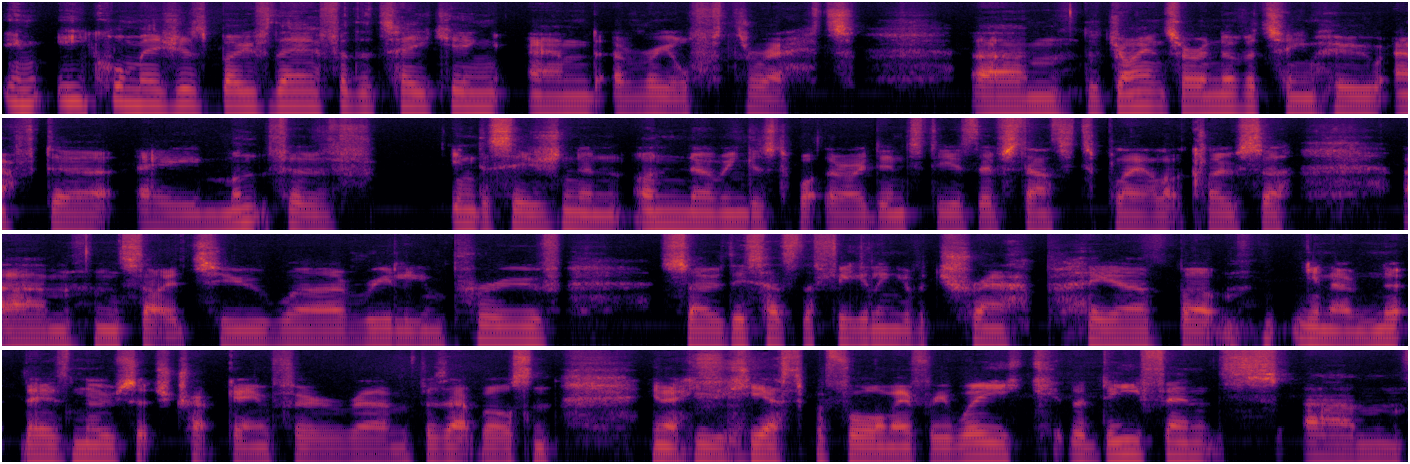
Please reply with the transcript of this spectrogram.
in equal measures both there for the taking and a real threat. Um, the Giants are another team who, after a month of indecision and unknowing as to what their identity is, they've started to play a lot closer um, and started to uh, really improve. So this has the feeling of a trap here, but you know, no, there's no such trap game for um, for Zach Wilson. You know, he he has to perform every week. The defense um,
